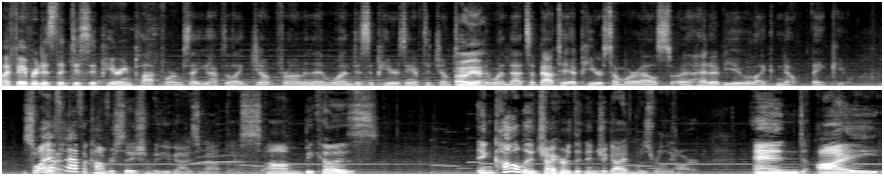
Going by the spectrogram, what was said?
My favorite is the disappearing platforms that you have to like jump from, and then one disappears, and you have to jump to Oh, the yeah. other one that's about to appear somewhere else ahead of you. Like, no, thank you. So I Go have to have a conversation with you guys about this um, because in college I heard that Ninja Gaiden was really hard, and I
